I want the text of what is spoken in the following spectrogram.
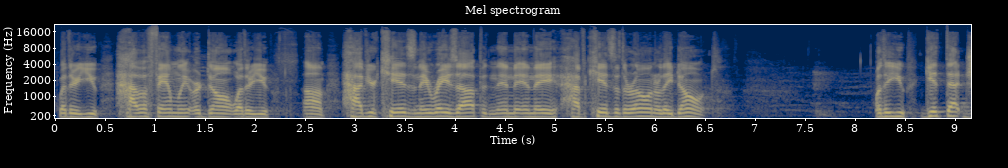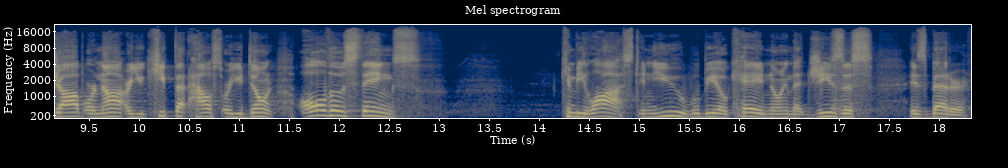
Whether you have a family or don't, whether you um, have your kids and they raise up and, and, and they have kids of their own or they don't. Whether you get that job or not, or you keep that house or you don't, all those things can be lost, and you will be okay knowing that Jesus is better.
